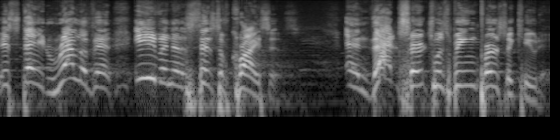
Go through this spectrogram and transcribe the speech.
it stayed relevant, even in a sense of crisis. And that church was being persecuted.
